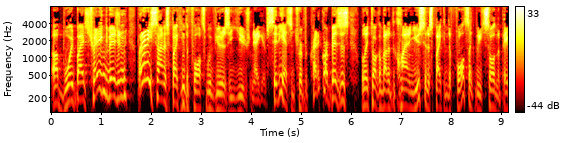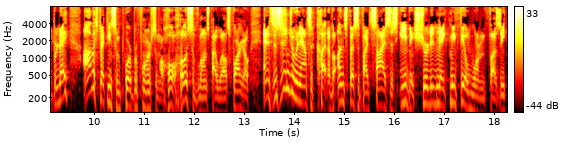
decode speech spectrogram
uh, buoyed by its trading division, but any sign of spiking defaults will be viewed as a huge negative. Citi has a terrific credit card business. Will they talk about a decline in use and a spike in defaults like we saw in the paper today? I'm expecting some poor performance from a whole host of loans by Wells Fargo. And its decision to announce a cut of unspecified size this evening sure did make me feel warm and fuzzy.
